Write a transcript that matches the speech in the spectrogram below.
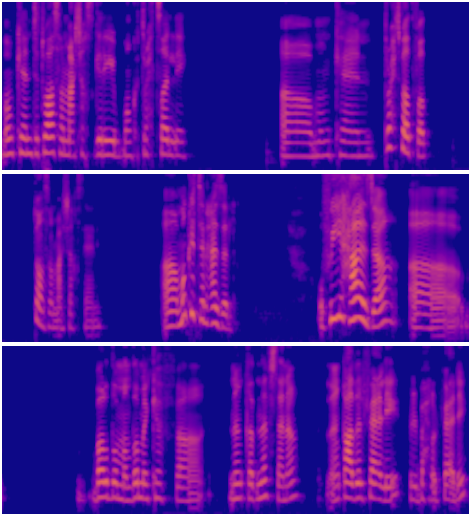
ممكن تتواصل مع شخص قريب ممكن تروح تصلي. آه ممكن تروح تفضفض. تواصل مع شخص يعني. آه ممكن تنعزل. وفي حاجة آه برضو من ضمن كيف آه، ننقذ نفسنا الإنقاذ الفعلي في البحر الفعلي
